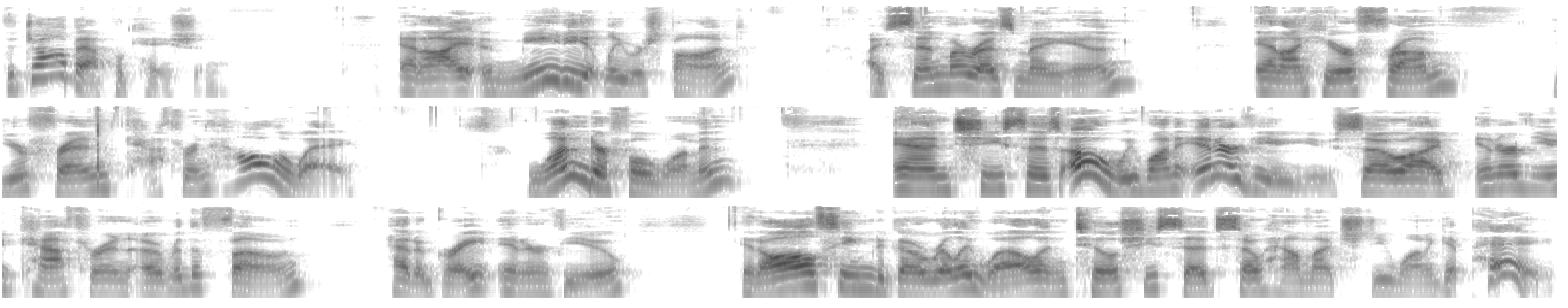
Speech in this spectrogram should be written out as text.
the job application. And I immediately respond. I send my resume in, and I hear from your friend, Catherine Holloway. Wonderful woman. And she says, Oh, we want to interview you. So I interviewed Catherine over the phone, had a great interview. It all seemed to go really well until she said, So, how much do you want to get paid?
